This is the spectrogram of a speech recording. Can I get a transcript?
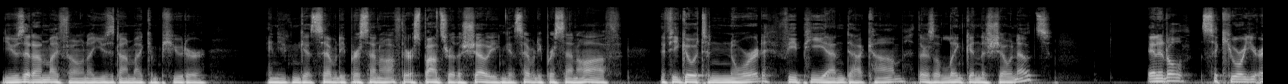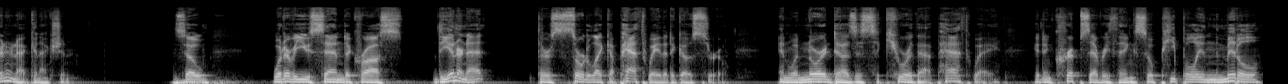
Use it on my phone. I use it on my computer, and you can get 70% off. They're a sponsor of the show. You can get 70% off if you go to nordvpn.com. There's a link in the show notes, and it'll secure your internet connection. So, whatever you send across the internet, there's sort of like a pathway that it goes through. And what Nord does is secure that pathway. It encrypts everything so people in the middle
